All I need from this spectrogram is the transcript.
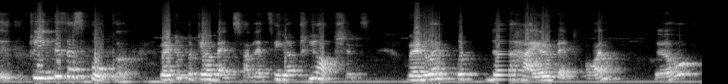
uh, treat this as poker, where to put your bets on. Let's say you have three options. Where do I put the higher bet on? You know,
